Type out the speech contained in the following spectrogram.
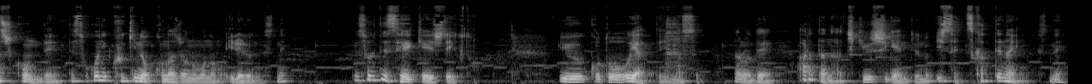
し込んででそこに茎の粉状のものも入れるんですね。でそれで成形していくということをやっています。なので新たな地球資源というのを一切使ってないんですね。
